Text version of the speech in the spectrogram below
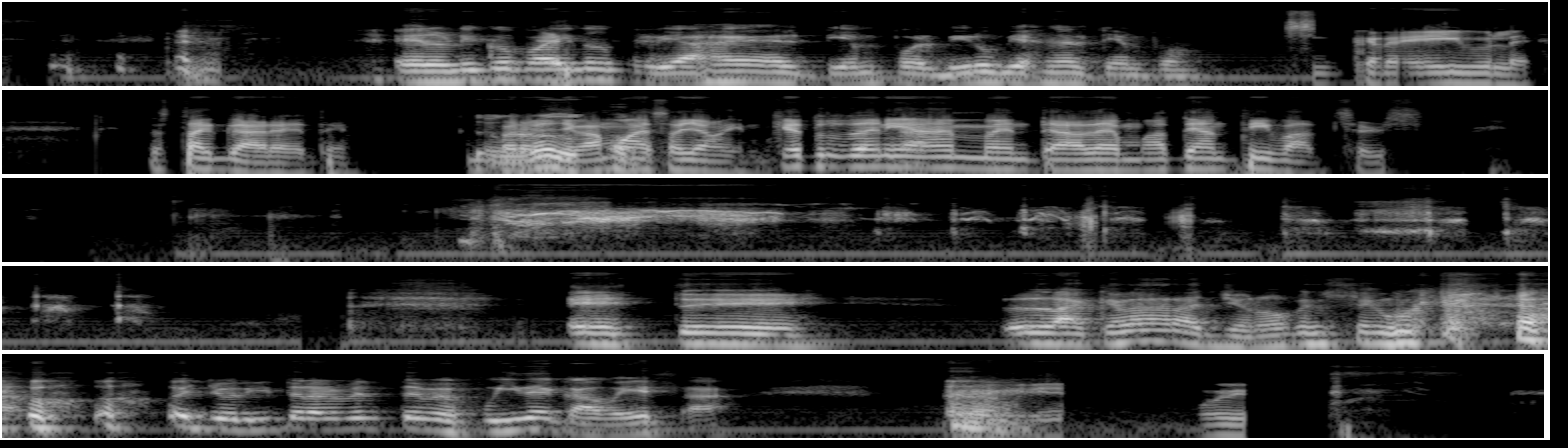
El único país donde viaja el tiempo, el virus viaja en el tiempo. increíble. Está el garete. Pero llegamos a eso ya mismo. ¿Qué tú tenías en mente, además de anti-vaxxers? Este, la clara, yo no pensé en un carajo. Yo literalmente me fui de cabeza. Muy bien.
